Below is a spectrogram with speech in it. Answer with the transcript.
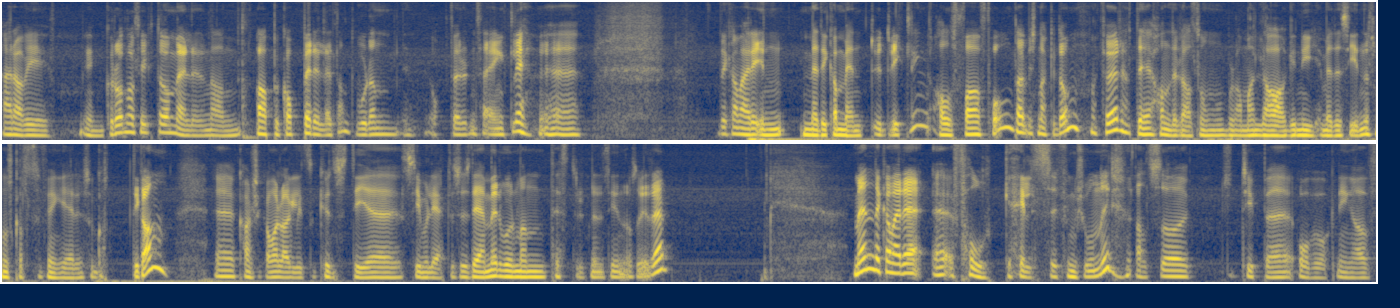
Her har vi en koronasykdom eller en annen apekopper eller et eller annet. Hvordan oppfører den seg egentlig? Eh, det kan være innen medikamentutvikling. Alfafold har vi snakket om før. Det handler altså om hvordan man lager nye medisiner som skal fungere så godt de kan. Eh, kanskje kan man lage litt kunstige simulerte systemer hvor man tester ut medisiner osv. Men det kan være eh, folkehelsefunksjoner, altså type overvåkning av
